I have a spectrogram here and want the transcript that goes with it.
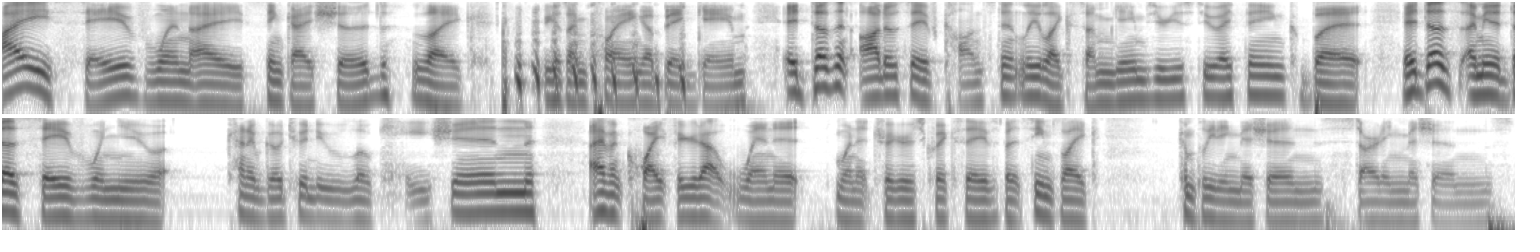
I save when I think I should, like because I'm playing a big game. It doesn't autosave constantly like some games you're used to, I think, but it does. I mean, it does save when you kind of go to a new location. I haven't quite figured out when it when it triggers quick saves, but it seems like completing missions, starting missions,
